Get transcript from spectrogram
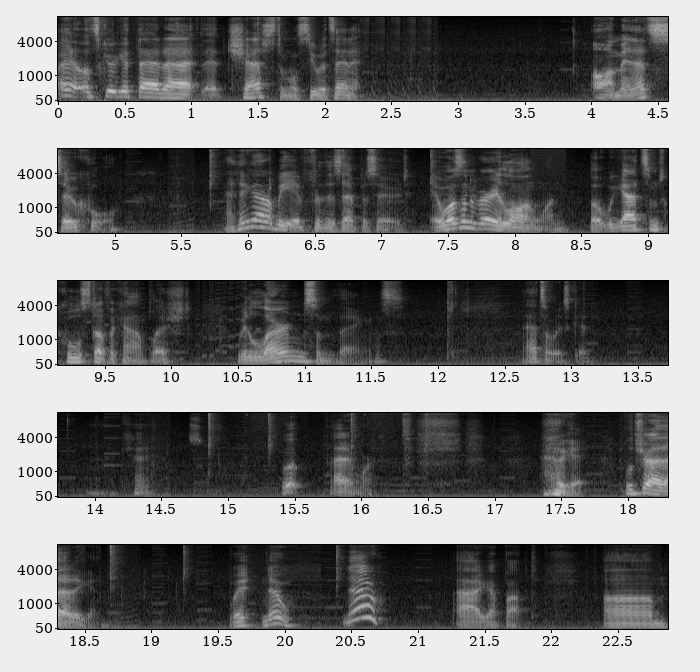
Alright, let's go get that, uh, that chest and we'll see what's in it. Oh man, that's so cool. I think that'll be it for this episode. It wasn't a very long one, but we got some cool stuff accomplished. We learned some things. That's always good. Okay. Whoop, that didn't work. okay, we'll try that again. Wait, no. No! Ah, I got popped. Um.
